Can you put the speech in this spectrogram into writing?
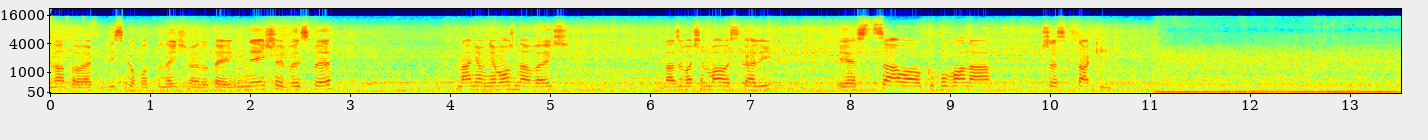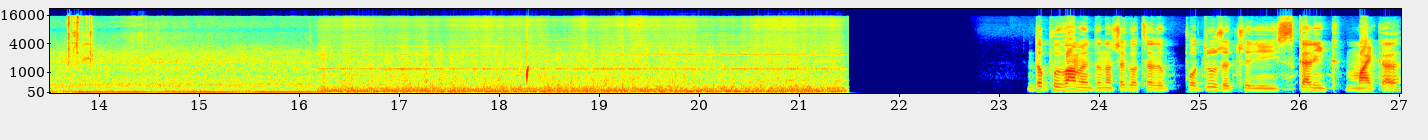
Na to, jak blisko podpłynęliśmy do tej mniejszej wyspy. Na nią nie można wejść. Nazywa się Mały Skalik. Jest cała okupowana przez ptaki. Dopływamy do naszego celu podróży, czyli Skellig Michael.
